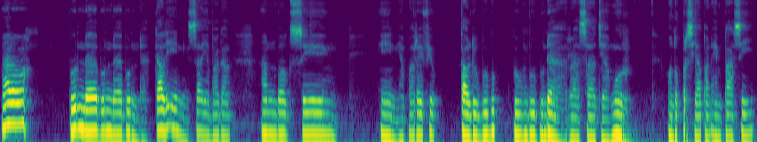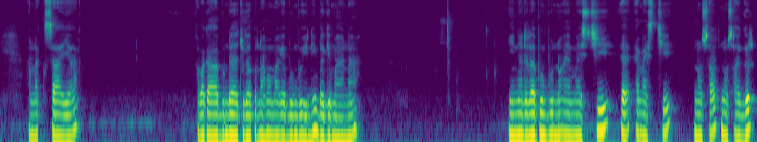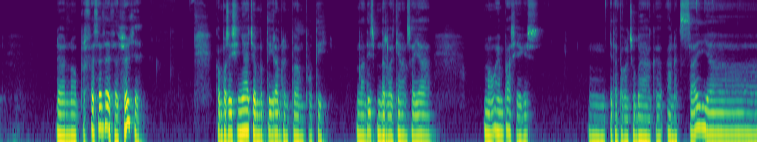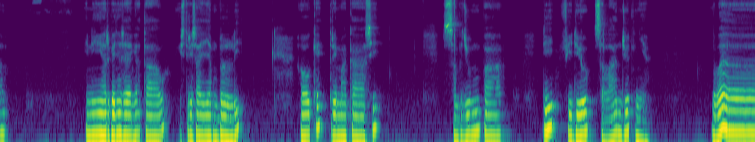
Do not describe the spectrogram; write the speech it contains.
Halo Bunda, Bunda, Bunda. Kali ini saya bakal unboxing ini apa review kaldu bubuk bumbu Bunda rasa jamur untuk persiapan empasi anak saya. Apakah Bunda juga pernah memakai bumbu ini? Bagaimana? Ini adalah bumbu no MSG, eh, MSG no salt, no sugar, dan no. Komposisinya jamur tiram dan bawang putih. Nanti sebentar lagi anak saya mau empas ya guys. Hmm, kita bakal coba ke anak saya. Ini harganya saya nggak tahu, istri saya yang beli. Oke, terima kasih. Sampai jumpa di video selanjutnya. the world.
